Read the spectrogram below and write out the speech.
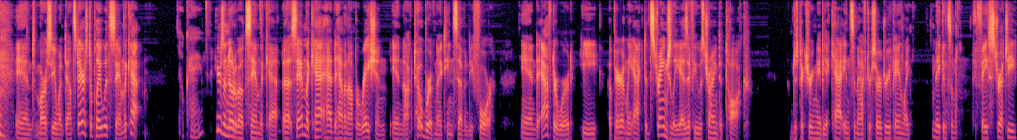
and Marcia went downstairs to play with Sam the cat. Okay. Here's a note about Sam the cat. Uh, Sam the cat had to have an operation in October of 1974, and afterward, he apparently acted strangely as if he was trying to talk. I'm just picturing maybe a cat in some after surgery pain, like making some face stretchy,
